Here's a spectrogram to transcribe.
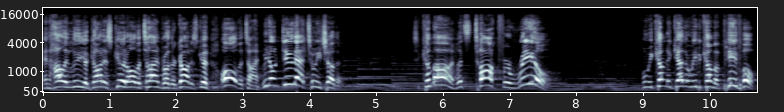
and hallelujah, God is good all the time, brother. God is good all the time. We don't do that to each other. So come on, let's talk for real. When we come together, we become a people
